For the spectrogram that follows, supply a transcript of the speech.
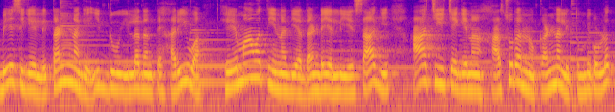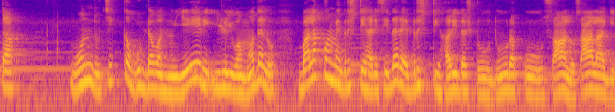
ಬೇಸಿಗೆಯಲ್ಲಿ ತಣ್ಣಗೆ ಇದ್ದು ಇಲ್ಲದಂತೆ ಹರಿಯುವ ಹೇಮಾವತಿ ನದಿಯ ದಂಡೆಯಲ್ಲಿಯೇ ಸಾಗಿ ಆಚೀಚೆಗಿನ ಹಸುರನ್ನು ಕಣ್ಣಲ್ಲಿ ತುಂಬಿಕೊಳ್ಳುತ್ತಾ ಒಂದು ಚಿಕ್ಕ ಗುಡ್ಡವನ್ನು ಏರಿ ಇಳಿಯುವ ಮೊದಲು ಬಲಕ್ಕೊಮ್ಮೆ ದೃಷ್ಟಿ ಹರಿಸಿದರೆ ದೃಷ್ಟಿ ಹರಿದಷ್ಟು ದೂರಕ್ಕೂ ಸಾಲು ಸಾಲಾಗಿ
